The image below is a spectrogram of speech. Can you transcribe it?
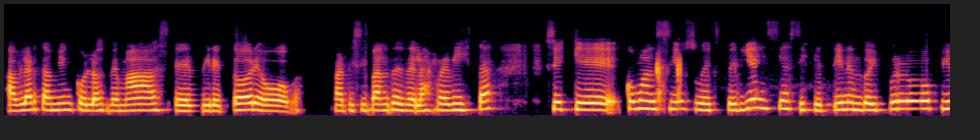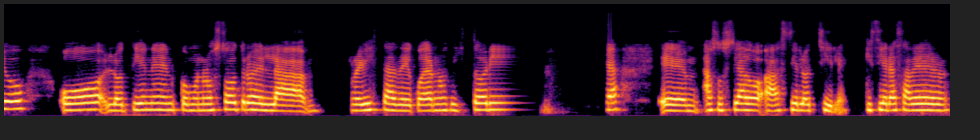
hablar también con los demás eh, directores o participantes de las revistas, si es que, cómo han sido sus experiencias, si es que tienen DOI propio o lo tienen como nosotros en la revista de cuadernos de historia asociado a Cielo Chile. Quisiera saber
